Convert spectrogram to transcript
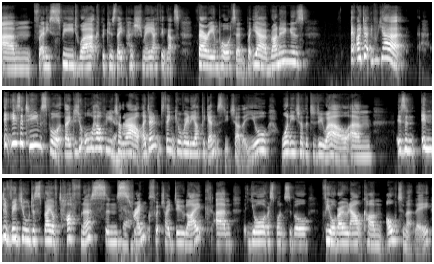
um, for any speed work because they push me. I think that's very important. But yeah running is I don't, yeah, it is a team sport though, because you're all helping each yeah. other out. I don't think you're really up against each other. You all want each other to do well. Um, it's an individual display of toughness and yeah. strength, which I do like. Um, you're responsible for your own outcome ultimately,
